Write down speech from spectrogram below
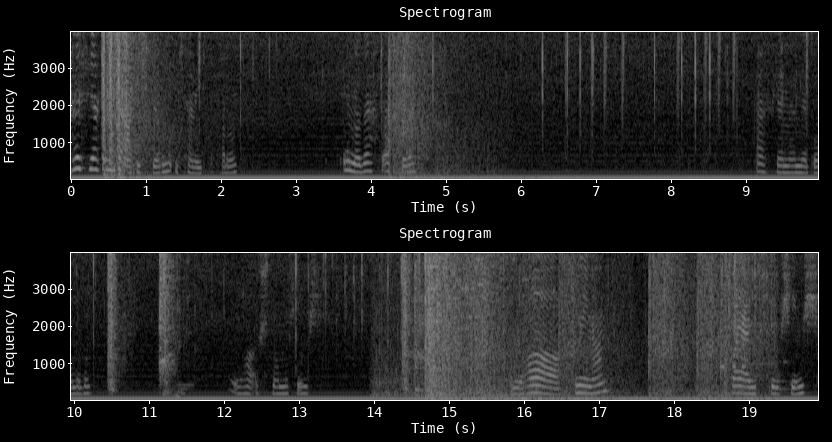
Her silahtan bir tane ateş istiyorum. İki tane gitti pardon. Onu da rastgele. Rastgele mermiye doldurdum. Oha ışınlanma şeymiş. Oha bu ne lan? Bayağı güçlü bir şeymiş.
